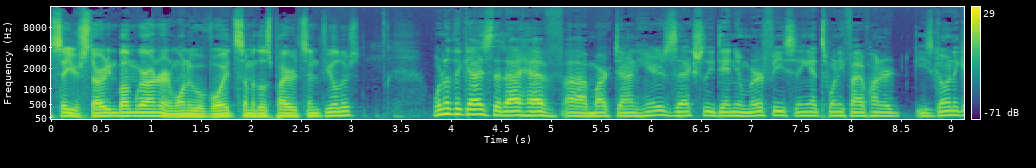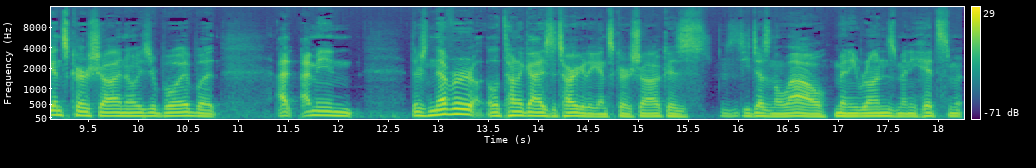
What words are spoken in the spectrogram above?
say you're starting Bumgarner and want to avoid some of those Pirates infielders? One of the guys that I have uh, marked down here is actually Daniel Murphy, sitting at 2,500. He's going against Kershaw. I know he's your boy, but I, I mean, there's never a ton of guys to target against Kershaw because mm-hmm. he doesn't allow many runs, many hits, and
